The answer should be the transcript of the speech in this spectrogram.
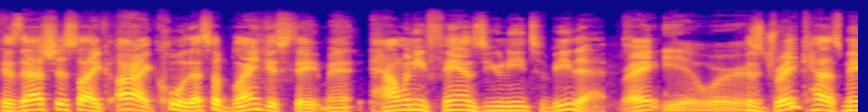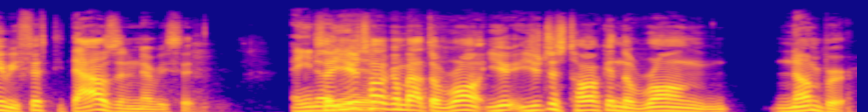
Cuz that's just like, all right, cool, that's a blanket statement. How many fans do you need to be that, right? Yeah, word. Because Drake has maybe fifty thousand in every city. And you know, so you're yeah. talking about the wrong. You're you're just talking the wrong number.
